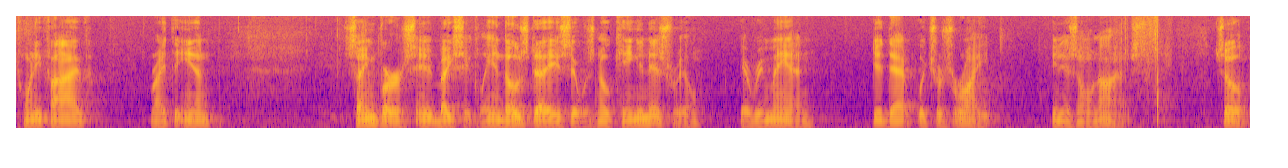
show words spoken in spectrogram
25. right at the end. Same verse, eh, basically. In those days, there was no king in Israel. Every man did that which was right in his own eyes. So,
